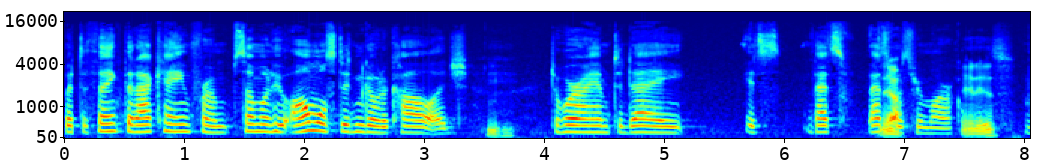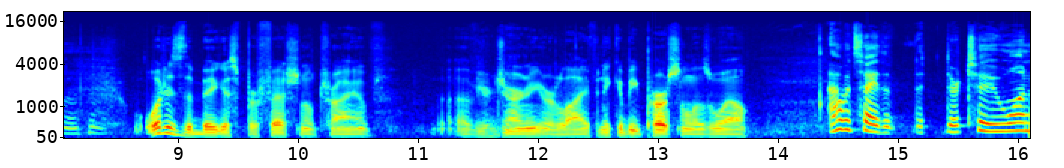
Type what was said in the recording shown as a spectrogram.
But to think that I came from someone who almost didn't go to college Mhm. to where I am today, it's that's that's Yeah, what's remarkable. It is. Mm-hmm. What is the biggest professional triumph of your journey or life? And it could be personal as well. I would say that, that there are two. One,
